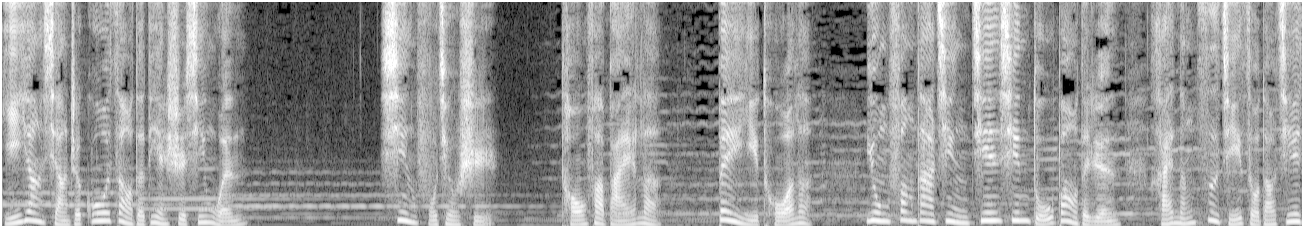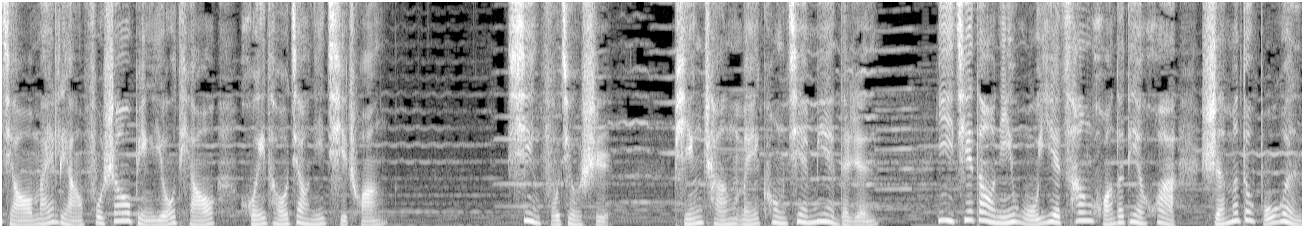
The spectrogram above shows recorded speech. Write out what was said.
一样响着聒噪的电视新闻。幸福就是，头发白了，背已驼了，用放大镜艰辛读报的人，还能自己走到街角买两副烧饼油条，回头叫你起床。幸福就是，平常没空见面的人，一接到你午夜仓皇的电话，什么都不问，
